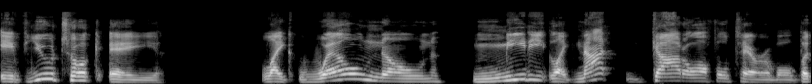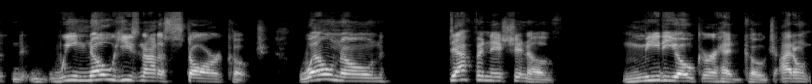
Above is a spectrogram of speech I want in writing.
if you took a like well-known media like not god awful terrible but we know he's not a star coach well known definition of mediocre head coach. I don't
